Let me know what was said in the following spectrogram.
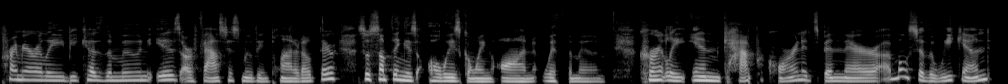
Primarily because the moon is our fastest moving planet out there. So something is always going on with the moon. Currently in Capricorn, it's been there uh, most of the weekend,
